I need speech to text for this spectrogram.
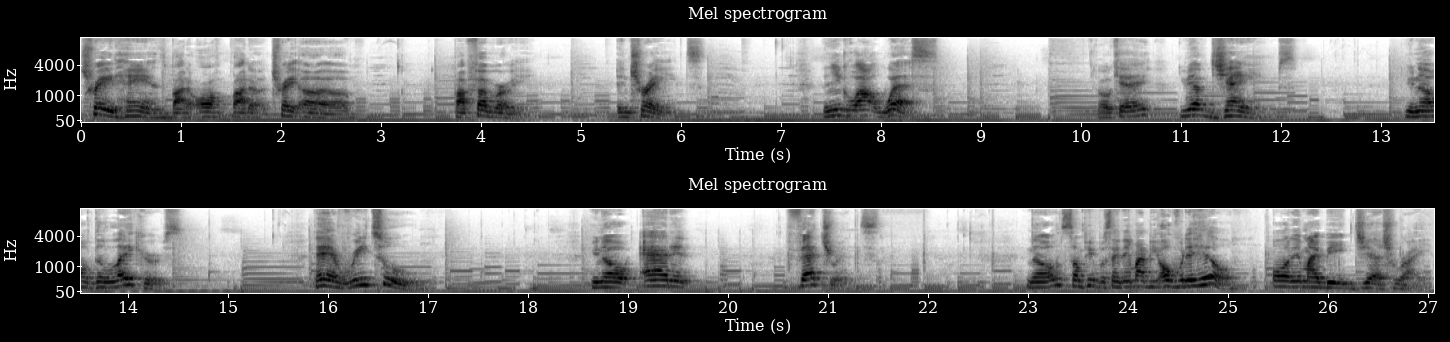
trade hands by the off by the trade uh, by February in trades? Then you go out west. Okay, you have James. You know the Lakers. They have retooled you know, added veterans. no, some people say they might be over the hill or they might be just right.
